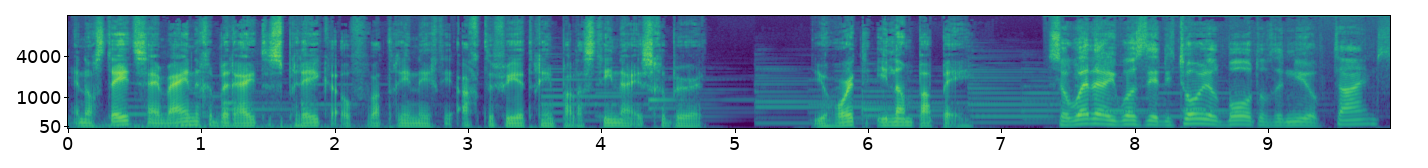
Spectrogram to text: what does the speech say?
en nog steeds zijn weinigen bereid te spreken over wat er in 1948 in Palestina is gebeurd. Je hoort Ilan Pape. So whether it was the editorial board of the New York Times,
